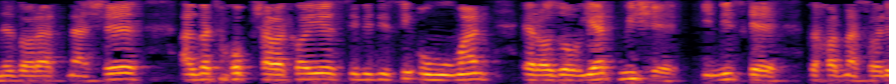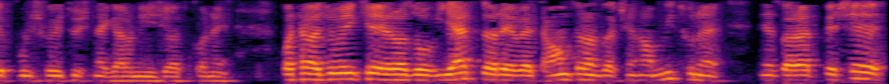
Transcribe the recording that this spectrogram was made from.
نظارت نشه البته خب شبکه های CBDC عموما ارازویت میشه. این نیست که بخواد مسائل پولشویی توش نگرانی ایجاد کنه. توجه به اینکه ارازویت داره و تمام ترانزکشن ها می‌تونه نظارت بشه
